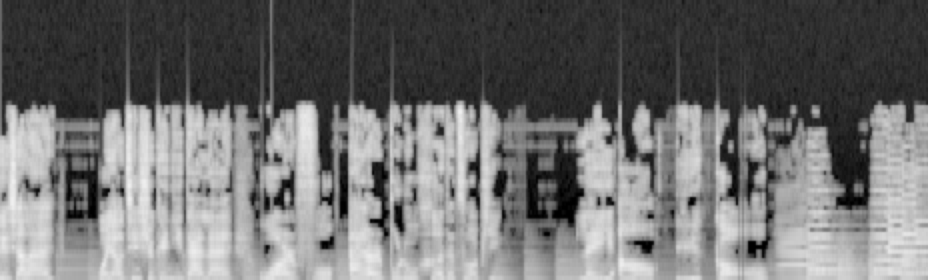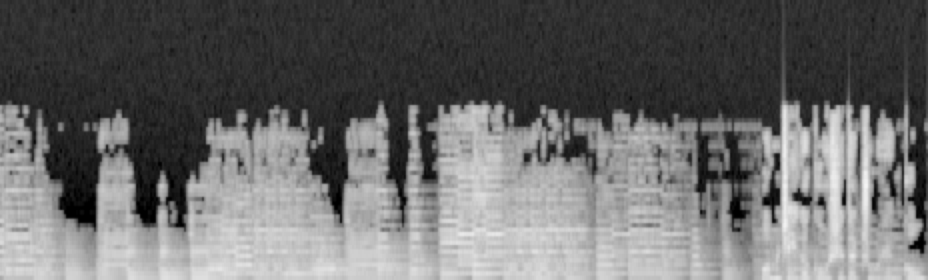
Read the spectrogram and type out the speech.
接下来，我要继续给你带来沃尔夫·埃尔布鲁赫的作品《雷奥与狗》。我们这个故事的主人公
